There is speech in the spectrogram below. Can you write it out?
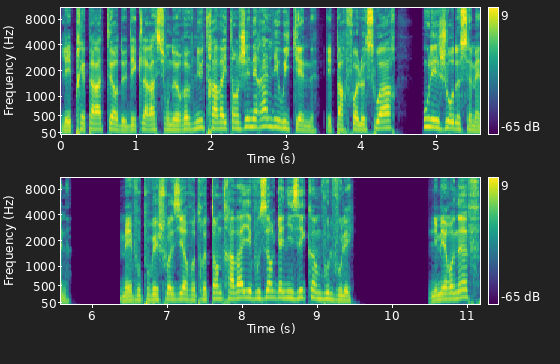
Les préparateurs de déclaration de revenus travaillent en général les week-ends et parfois le soir ou les jours de semaine. Mais vous pouvez choisir votre temps de travail et vous organiser comme vous le voulez. Numéro 9.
